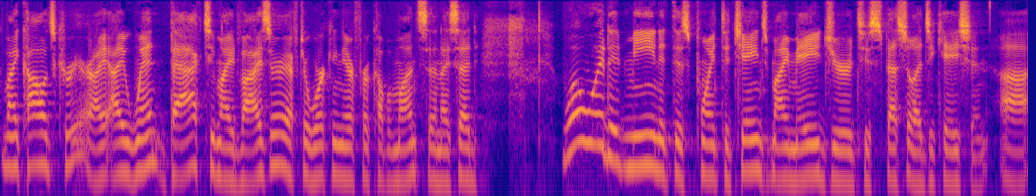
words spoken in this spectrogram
my college career. I, I went back to my advisor after working there for a couple months and i said what would it mean at this point to change my major to special education? Uh,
